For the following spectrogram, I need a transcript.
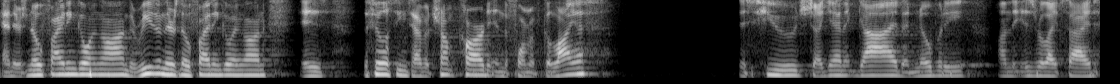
and there's no fighting going on. The reason there's no fighting going on is the Philistines have a trump card in the form of Goliath, this huge, gigantic guy that nobody on the Israelite side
